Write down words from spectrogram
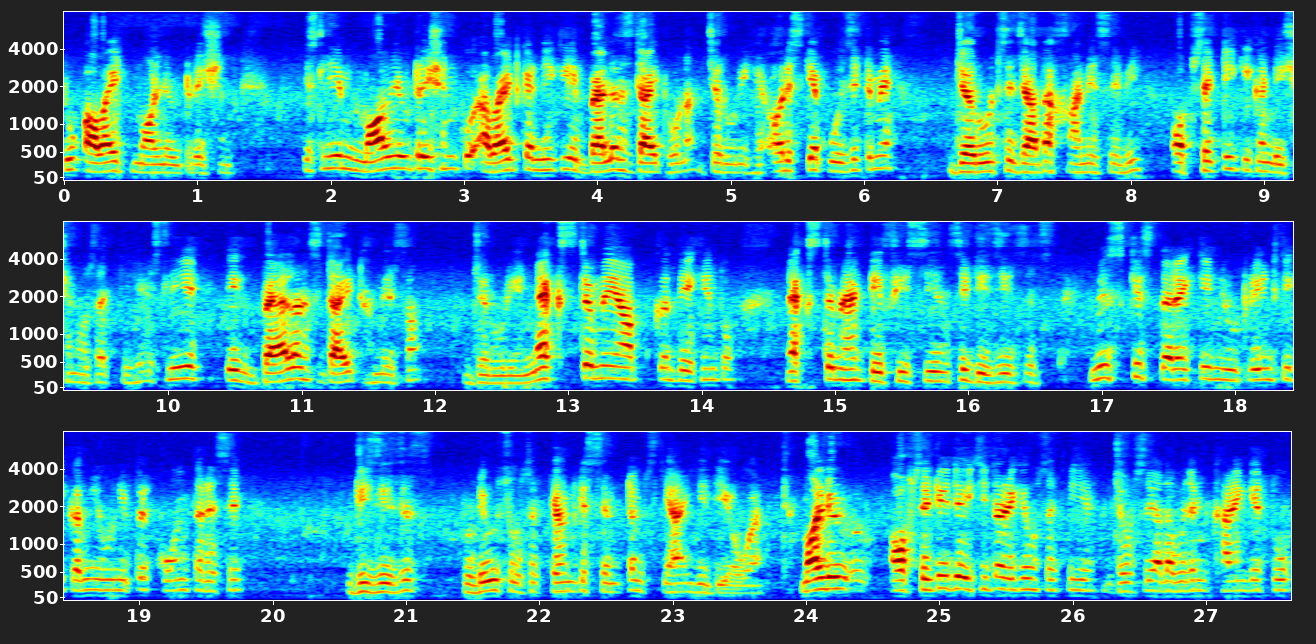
to avoid malnutrition इसलिए मॉल न्यूट्रिशन को अवॉइड करने के लिए बैलेंस डाइट होना ज़रूरी है और इसके अपोजिट में ज़रूरत से ज़्यादा खाने से भी ऑप्सेटी की कंडीशन हो सकती है। इसलिए एक बैलेंस डाइट हमेशा ज़रूरी है। नेक्स्ट में आप देखें तो नेक्स्ट में है डिफिशियंसी डिजीजेस मीन्स किस तरह की न्यूट्रिएंट की कमी होने पर कौन तरह से डिजीजेस प्रोड्यूस हो सकते हैं, उनके सिम्टम्स क्या हैं, ये दिया हुआ है। मॉल ऑप्सिटी तो एक ही तरह की हो सकती है। जो से ज़्यादा वज़न खाएँगे तो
